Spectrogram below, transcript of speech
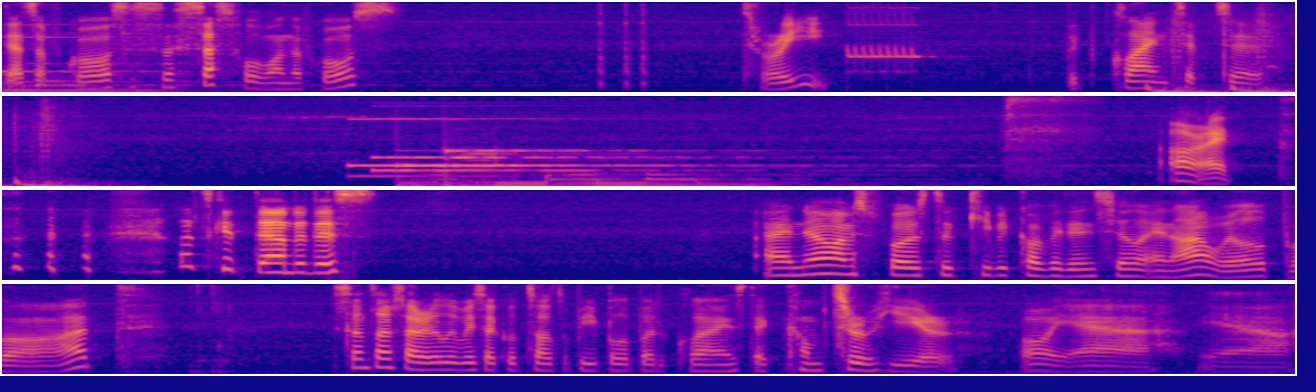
That's of course a successful one, of course. Three. With client tip two. Alright. Let's get down to this. I know I'm supposed to keep it confidential and I will, but sometimes I really wish I could talk to people about clients that come through here. Oh yeah, yeah.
